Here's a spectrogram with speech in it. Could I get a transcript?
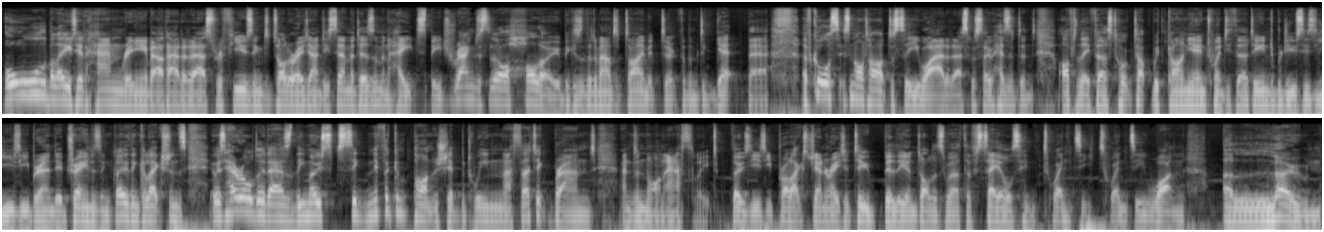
all the belated hand wringing about Adidas refusing to tolerate anti Semitism and hate speech rang just a little hollow because of the amount of time it took for them to get there. Of course, it's not hard to see why Adidas was so hesitant. After they first hooked up with Kanye in 2013 to produce his Yeezy branded trainers and clothing collections, it was heralded as the most significant partnership between an athletic brand and a non athlete. Those Yeezy products generated $2 billion worth of sales in 2021 alone,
